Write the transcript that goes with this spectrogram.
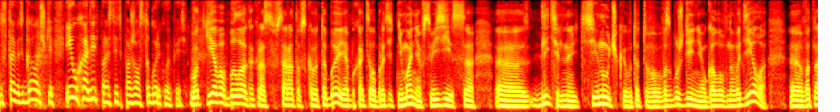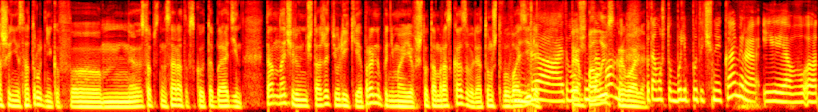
ставить галочки и уходить, простите, пожалуйста, горькую петь. Вот Ева была как раз в Саратовского ТБ, я бы хотел обратить внимание в связи с э, длительной тянучкой вот этого возбуждения уголовного дела э, в отношении сотрудников, э, собственно, Саратовского ТБ ФБ-1. Там начали уничтожать улики. Я правильно понимаю, Ев, что там рассказывали о том, что вывозили? Да, это было прям очень полы забавно, скрывали. потому что были пыточные камеры, и э,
